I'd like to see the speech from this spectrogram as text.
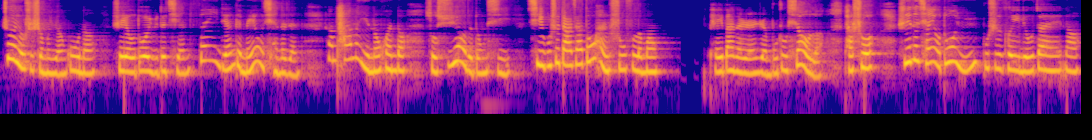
这又是什么缘故呢？谁有多余的钱，分一点给没有钱的人，让他们也能换到所需要的东西，岂不是大家都很舒服了吗？陪伴的人忍不住笑了。他说：“谁的钱有多余，不是可以留在那，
